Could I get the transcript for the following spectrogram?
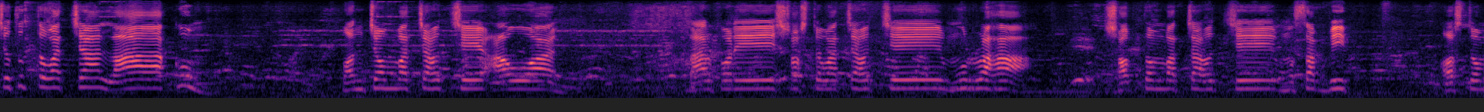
চতুর্থ বাচ্চা লাকুম, পঞ্চম বাচ্চা হচ্ছে আওয়ান। তারপরে ষষ্ঠ বাচ্চা হচ্ছে মুররাহা। সপ্তম বাচ্চা হচ্ছে মুসাব্বিত। অষ্টম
